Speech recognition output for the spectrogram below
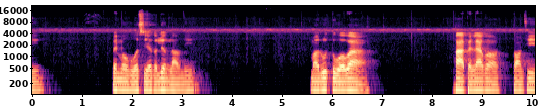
นี้ ไปโมโหเสียกับเรื่องเหล่านี้ มารู้ตัวว่าพลาดไปแล้วก็ตอนที่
